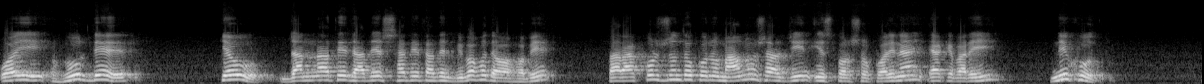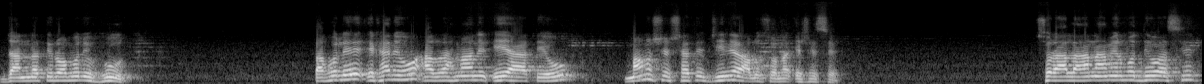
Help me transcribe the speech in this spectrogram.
ওই হুরদের কেউ জান্নাতে যাদের সাথে তাদের বিবাহ দেওয়া হবে, তার পর্যন্ত কোনো মানুষ আর জিন স্পর্শ করে নাই। একেবারেই নিখুঁত। জান্নাতি রমণী হুদ তাহলে এখানেও আর রহমানের এ আয়াতেও মানুষের সাথে জিনের আলোচনা এসেছে। সোরা আল আনামের মধ্যেও আছে।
